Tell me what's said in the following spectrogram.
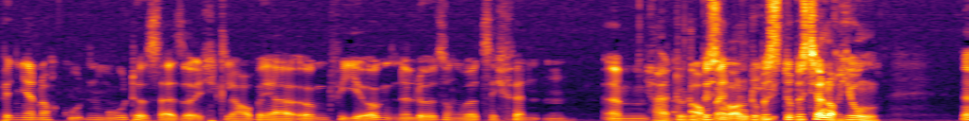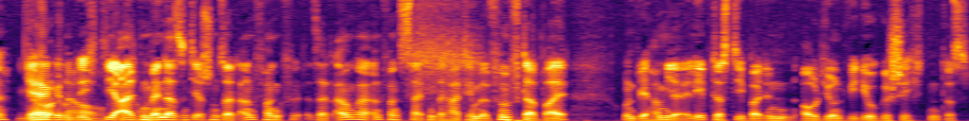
bin ja noch guten Mutes, also ich glaube ja irgendwie irgendeine Lösung wird sich finden. Ähm, ja, du, du bist aber, du bist, du bist ja noch jung. Ne? Ja, ja genau. Ich, die alten Männer sind ja schon seit Anfang, seit Anfangszeiten bei HTML5 dabei und wir haben ja erlebt, dass die bei den Audio- und Videogeschichten, das,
